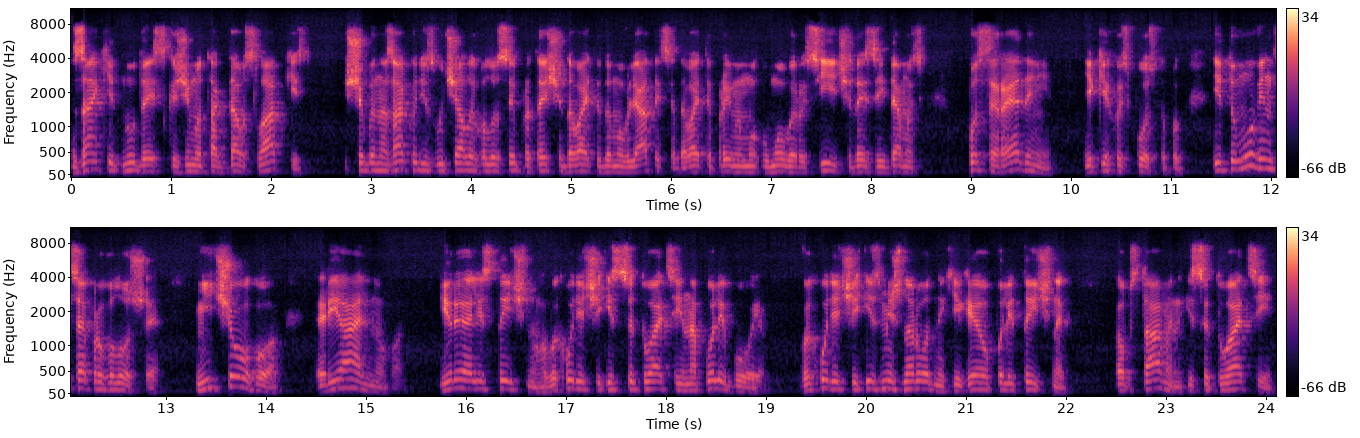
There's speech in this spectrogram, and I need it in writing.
захід, ну десь, скажімо так, дав слабкість щоб на заході звучали голоси про те, що давайте домовлятися, давайте приймемо умови Росії чи десь зійдемось посередині якихось поступок. І тому він це проголошує. Нічого реального і реалістичного, виходячи із ситуації на полі бою, виходячи із міжнародних і геополітичних обставин і ситуацій,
